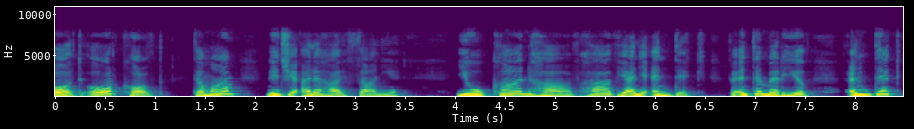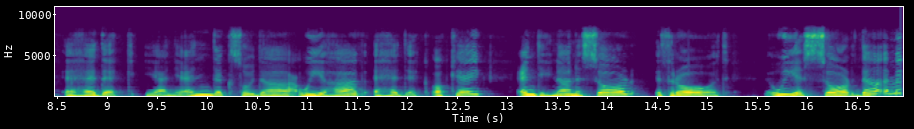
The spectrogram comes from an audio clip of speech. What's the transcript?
hot or cold تمام؟ نجي على هاي الثانية. You can have. Have يعني عندك. فأنت مريض. عندك a headache. يعني عندك صداع. We have a headache. okay؟ عندي هنا sore throat. ويا ال sore دائما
